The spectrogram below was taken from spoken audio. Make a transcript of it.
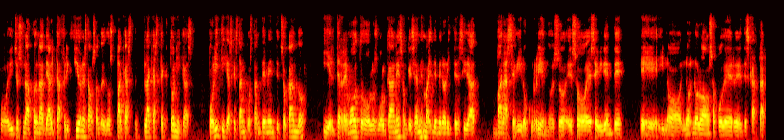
como he dicho, es una zona de alta fricción, estamos hablando de dos placas, tectónicas políticas que están constantemente chocando y el terremoto o los volcanes, aunque sean de, menor intensidad, van a seguir ocurriendo. Eso, eso es evidente eh, y no, no, lo vamos a poder eh, descartar.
